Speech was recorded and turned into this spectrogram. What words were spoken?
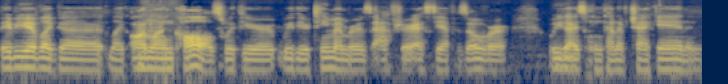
Maybe you have like uh like online calls with your with your team members after STF is over, where you Mhm. guys can kind of check in and.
